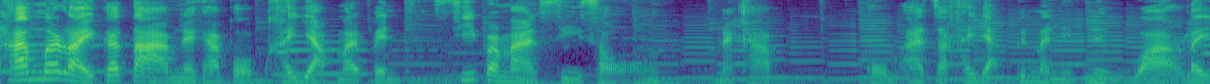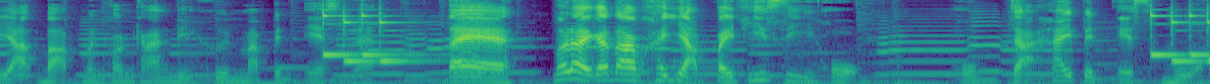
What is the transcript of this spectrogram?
ถ้าเมื่อไหร่ก็ตามนะครับผมขยับมาเป็นที่ประมาณ C2 นะครับผมอาจจะขยับขึ้นมานิดหนึ่งว่าระยะบัฟมันค่อนข้างดีขึ้นมาเป็น S แล้วแต่เมื่อไหร่ก็ตามขยับไปที่ C6 ผมจะให้เป็น S บวก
